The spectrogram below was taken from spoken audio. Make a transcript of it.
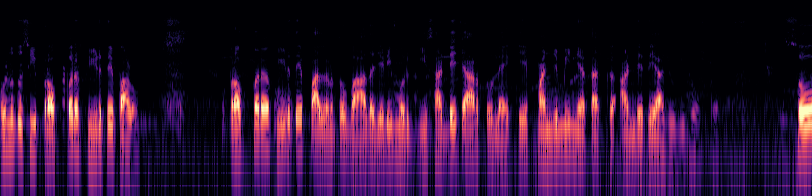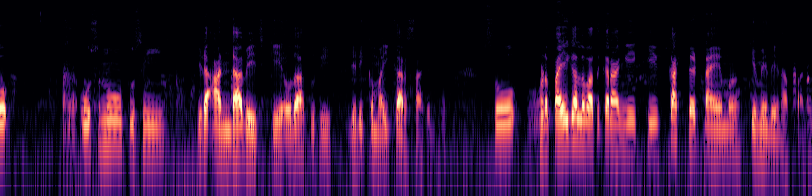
ਉਹਨੂੰ ਤੁਸੀਂ ਪ੍ਰੋਪਰ ਫੀਡ ਤੇ ਪਾਲੋ। ਪ੍ਰੋਪਰ ਫੀਡ ਤੇ ਪਾਲਣ ਤੋਂ ਬਾਅਦ ਜਿਹੜੀ ਮੁਰਗੀ 4.5 ਤੋਂ ਲੈ ਕੇ 5 ਮਹੀਨਿਆਂ ਤੱਕ ਆਂਡੇ ਤੇ ਆ ਜੂਗੀ ਦੋਸਤੋ। ਸੋ ਉਸ ਨੂੰ ਤੁਸੀਂ ਜਿਹੜਾ ਆਂਡਾ ਵੇਚ ਕੇ ਉਹਦਾ ਤੁਸੀਂ ਜਿਹੜੀ ਕਮਾਈ ਕਰ ਸਕਦੇ ਹੋ। ਸੋ ਹੁਣ ਆਪਾਂ ਇਹ ਗੱਲਬਾਤ ਕਰਾਂਗੇ ਕਿ ਘੱਟ ਟਾਈਮ ਕਿਵੇਂ ਦੇਣਾ ਆਪਾਂ ਨੇ।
